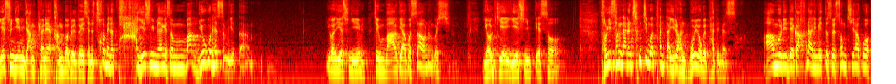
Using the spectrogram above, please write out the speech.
예수님 양편의 강도들도 있었는데 처음에는 다 예수님 향해서 막 욕을 했습니다. 이건 예수님 지금 마귀하고 싸우는 것이요. 여기에 예수님께서 더 이상 나는 참지 못한다 이러한 모욕을 받으면서 아무리 내가 하나님의 뜻을 성취하고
